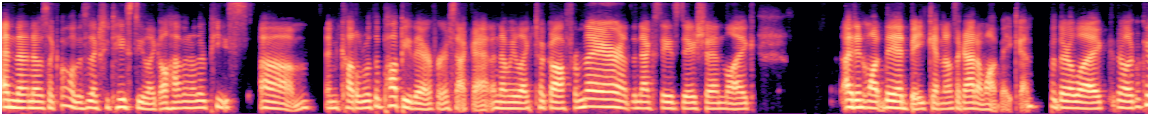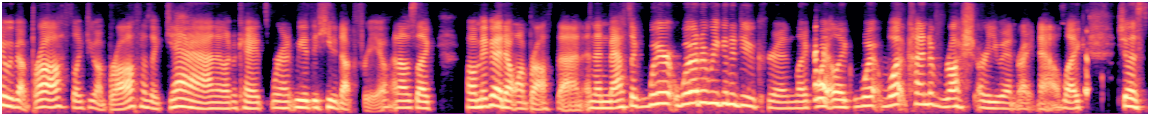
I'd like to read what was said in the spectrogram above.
and then I was like, oh, this is actually tasty. Like I'll have another piece. Um, and cuddled with a puppy there for a second. And then we like took off from there. And at the next aid station, like I didn't want they had bacon. I was like, I don't want bacon. But they're like, they're like, okay, we've got broth. Like, do you want broth? And I was like, yeah. And they're like, okay, we're we have to heat it up for you. And I was like, oh, maybe I don't want broth then. And then Matt's like, where what are we gonna do, Corrine? Like, what like what what kind of rush are you in right now? Like, just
